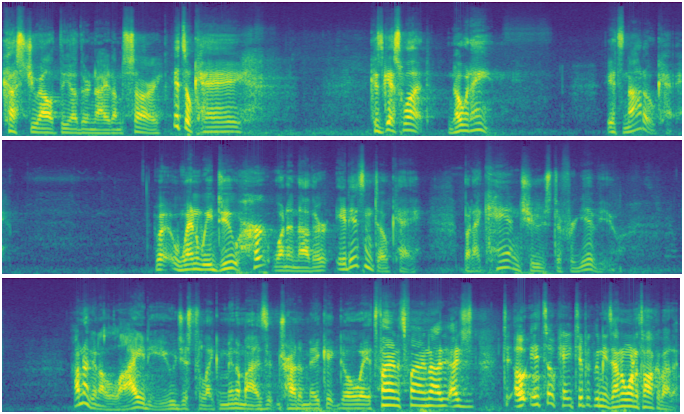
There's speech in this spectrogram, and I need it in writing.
cussed you out the other night. I'm sorry. It's okay. Because guess what? No, it ain't. It's not okay. When we do hurt one another, it isn't okay. But I can choose to forgive you. I'm not going to lie to you just to like minimize it and try to make it go away. It's fine, it's fine. I, I just, oh, it's okay typically means I don't want to talk about it.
